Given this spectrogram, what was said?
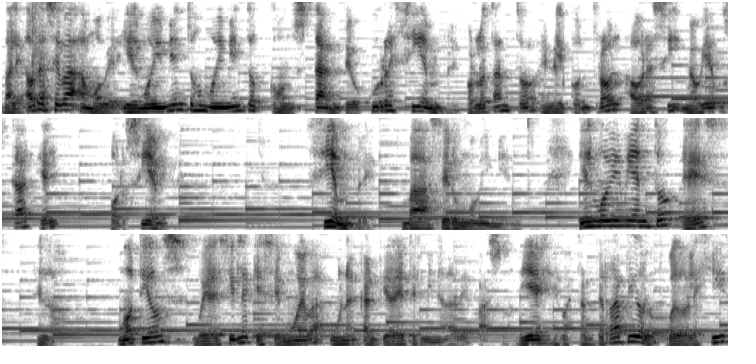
Vale, ahora se va a mover y el movimiento es un movimiento constante, ocurre siempre. Por lo tanto, en el control, ahora sí, me voy a buscar el por siempre. Siempre va a ser un movimiento. Y el movimiento es, en los motions, voy a decirle que se mueva una cantidad determinada de pasos. 10 es bastante rápido, lo puedo elegir,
